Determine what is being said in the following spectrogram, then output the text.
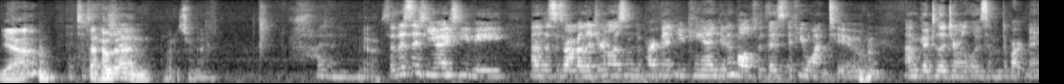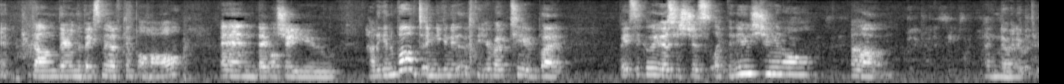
Yeah. The Is that Hoda Show. and what is her name? I don't even know. Yeah. So this is UATV. Um, this is run by the journalism department. You can get involved with this if you want to. Mhm. Um, go to the journalism department down there in the basement of Kimpel Hall, and they will show you how to get involved. And you can do that with the yearbook too. But basically, this is just like the news channel. Um, I have no idea what they're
